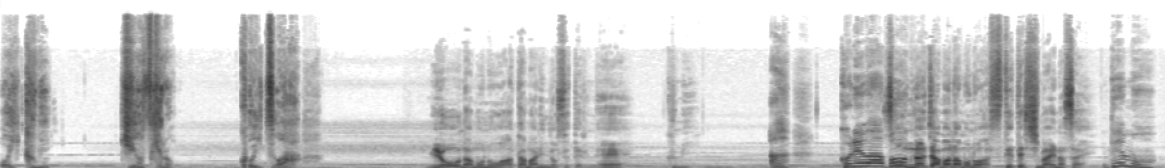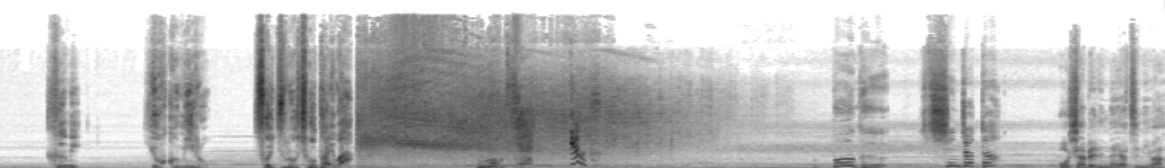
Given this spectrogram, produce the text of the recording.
おいクミ気をつけろ。こいつは。妙なものを頭に乗せてるねクミあこれはそんな防邪魔なものは捨ててしまいなさい。具でも。クミよく見ろ。そいつの正体は。動防具死んじゃった？おしゃべりなやつには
